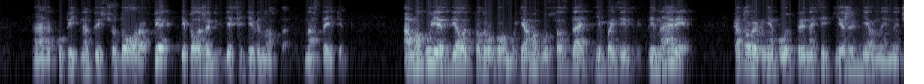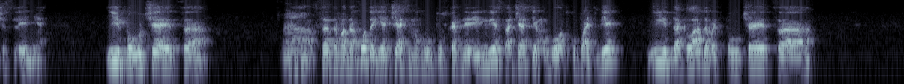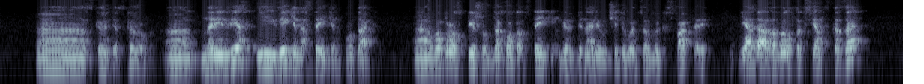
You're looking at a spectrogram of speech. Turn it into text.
э, купить на 1000 долларов век и положить в 1090 на стейкинг. А могу я сделать по-другому. Я могу создать депозит в бинаре, который мне будет приносить ежедневные начисления. И получается, Э, с этого дохода я часть могу пускать на реинвест, а часть я могу откупать век и докладывать, получается, э, скажите, скажу, э, на реинвест и веки на стейкинг, вот так. Вопрос пишут, доход от стейкинга в бинаре учитывается в X-Factor. Я, да, забыл совсем сказать,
